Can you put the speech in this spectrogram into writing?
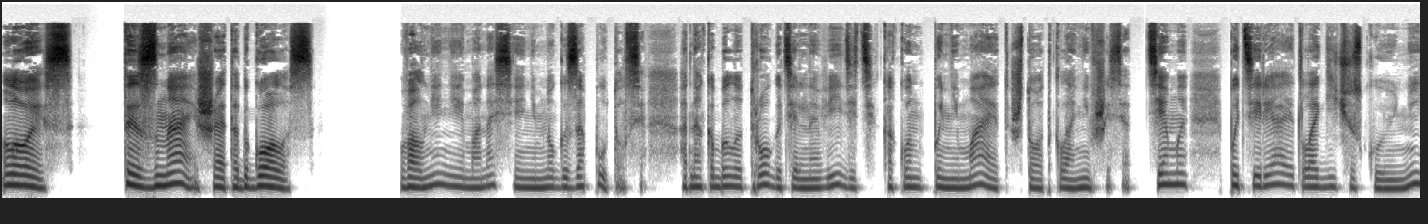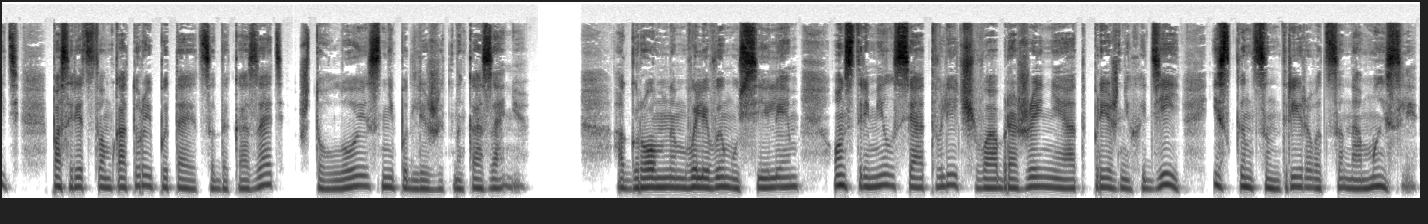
Лоис, ты знаешь этот голос. В волнении Манасия немного запутался, однако было трогательно видеть, как он понимает, что, отклонившись от темы, потеряет логическую нить, посредством которой пытается доказать, что Лоис не подлежит наказанию. Огромным волевым усилием он стремился отвлечь воображение от прежних идей и сконцентрироваться на мысли,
